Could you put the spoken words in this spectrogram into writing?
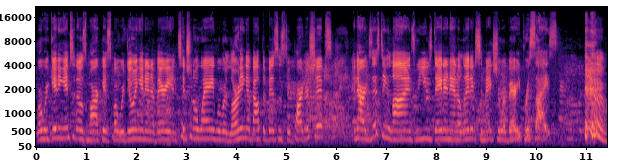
where we're getting into those markets, but we're doing it in a very intentional way where we're learning about the business through partnerships. In our existing lines, we use data and analytics to make sure we're very precise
